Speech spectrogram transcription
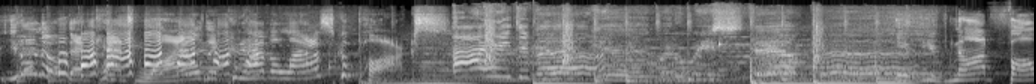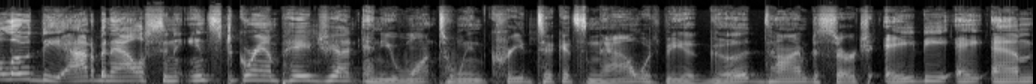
You don't know if that cat's wild. It could have Alaska pox." I hate to be good, but we still good. If you've not followed the Adam and Allison Instagram page yet, and you want to win Creed tickets, now would be a good time to search A D A M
